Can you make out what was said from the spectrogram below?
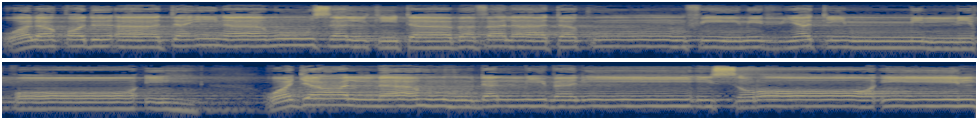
ولقد آتينا موسى الكتاب فلا تكن في مرية من لقائه. وجعلناه هدى لبني إسرائيل.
